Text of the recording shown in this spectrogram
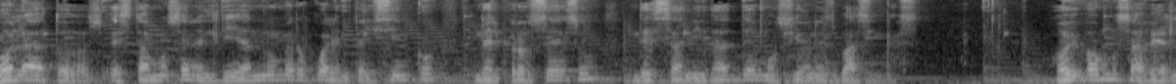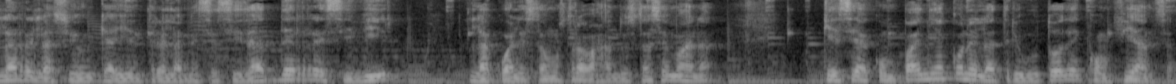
Hola a todos, estamos en el día número 45 del proceso de sanidad de emociones básicas. Hoy vamos a ver la relación que hay entre la necesidad de recibir, la cual estamos trabajando esta semana, que se acompaña con el atributo de confianza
